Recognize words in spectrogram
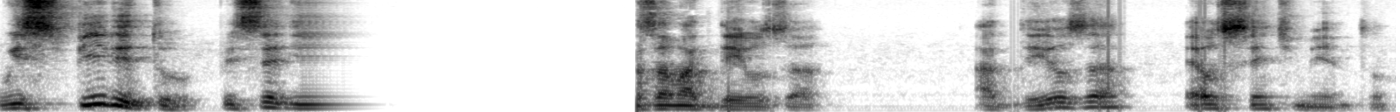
O espírito precisa de razão a deusa. A deusa é o sentimento.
